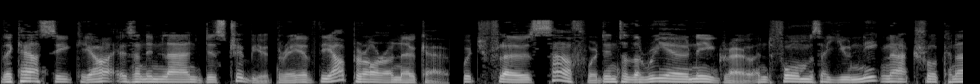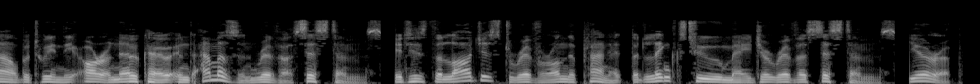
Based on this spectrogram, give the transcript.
The Casiquiare is an inland distributary of the upper Orinoco, which flows southward into the Rio Negro and forms a unique natural canal between the Orinoco and Amazon river systems. It is the largest river on the planet that links two major river systems, Europe,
